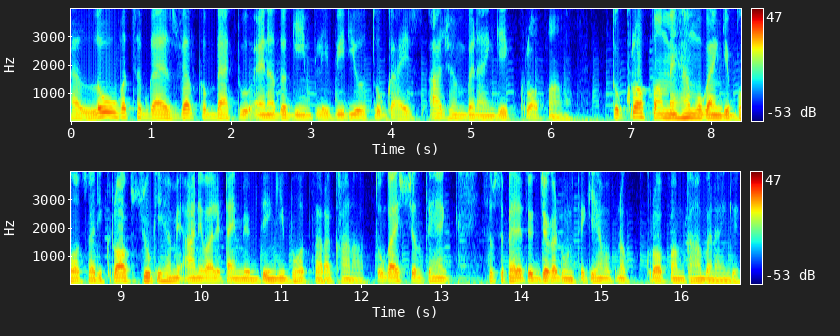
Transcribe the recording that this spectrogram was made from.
Hello what's up guys welcome back to another game play video तो गाइस आज हम बनाएँगे क्रॉप फार्म तो क्रॉप फार्म में हम उगाएँगे बहुत सारी क्रॉप्स जो कि हमें आने वाले टाइम में देंगी बहुत सारा खाना. तो गाइस चलते हैं. सबसे पहले तो एक जगह ढूंढते हैं कि हम अपना क्रॉप फार्म कहाँ बनाएँगे.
